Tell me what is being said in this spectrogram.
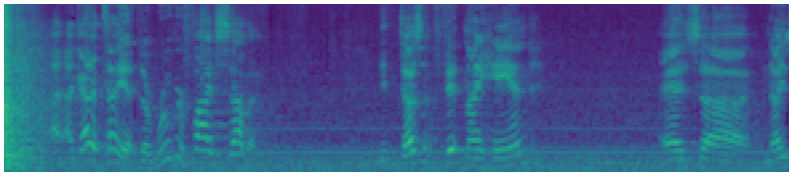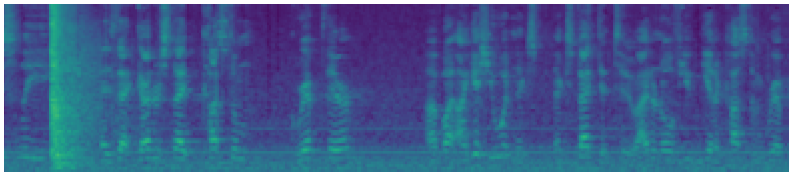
I, I got to tell you, the Ruger 5.7, it doesn't fit my hand as uh, nicely as that gutter snipe custom grip there. Uh, but I guess you wouldn't ex- expect it to. I don't know if you can get a custom grip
